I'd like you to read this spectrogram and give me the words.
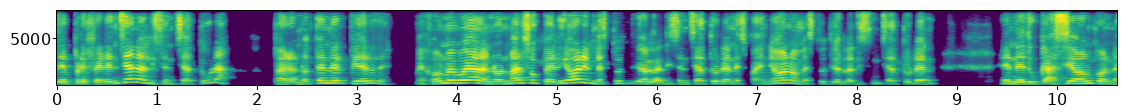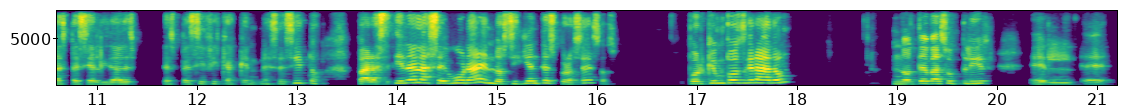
De preferencia la licenciatura, para no tener pierde. Mejor me voy a la normal superior y me estudio la licenciatura en español o me estudio la licenciatura en, en educación con la especialidad específica que necesito para ir a la segura en los siguientes procesos. Porque un posgrado no te va a suplir eh,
